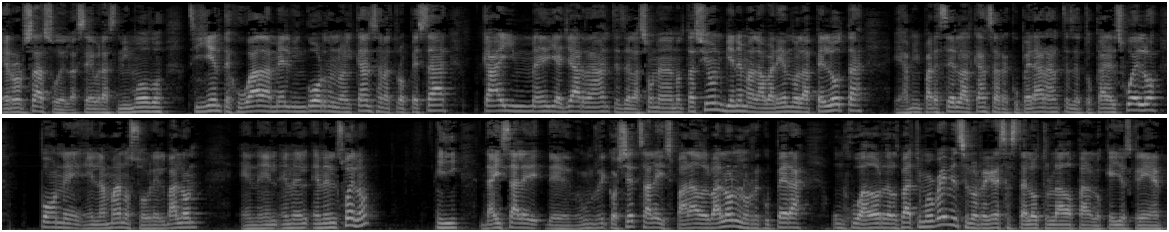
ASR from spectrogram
Errorzazo de las cebras, ni modo. Siguiente jugada, Melvin Gordon lo alcanzan a tropezar cae media yarda antes de la zona de anotación, viene malabareando la pelota, eh, a mi parecer la alcanza a recuperar antes de tocar el suelo, pone en la mano sobre el balón en el, en el, en el suelo y de ahí sale de un ricochet, sale disparado el balón, lo recupera un jugador de los Baltimore Ravens y lo regresa hasta el otro lado para lo que ellos creían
